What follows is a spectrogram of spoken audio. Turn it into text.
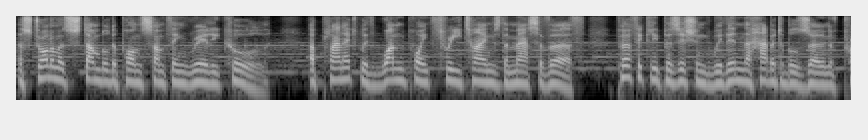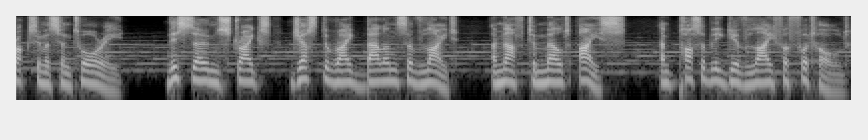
astronomers stumbled upon something really cool. A planet with 1.3 times the mass of Earth, perfectly positioned within the habitable zone of Proxima Centauri. This zone strikes just the right balance of light, enough to melt ice, and possibly give life a foothold.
